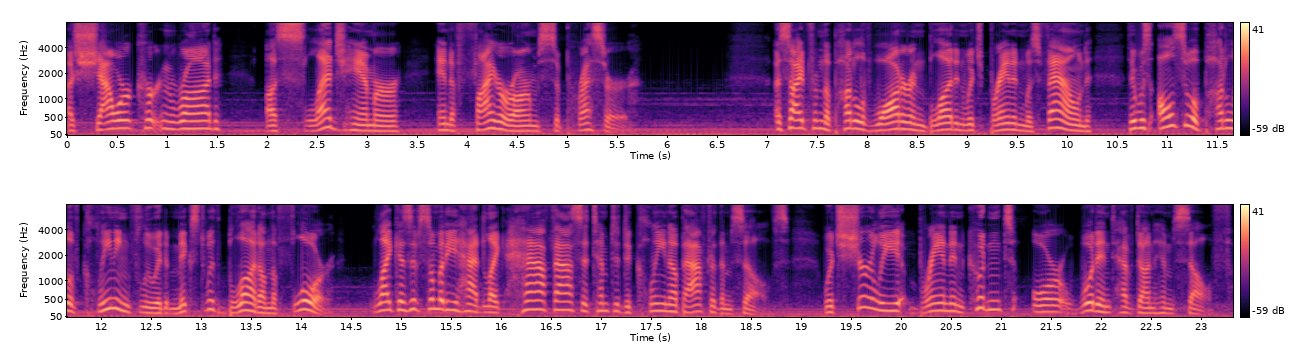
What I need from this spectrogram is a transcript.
a shower curtain rod, a sledgehammer, and a firearms suppressor. Aside from the puddle of water and blood in which Brandon was found, there was also a puddle of cleaning fluid mixed with blood on the floor, like as if somebody had like half-ass attempted to clean up after themselves, which surely Brandon couldn't or wouldn't have done himself.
